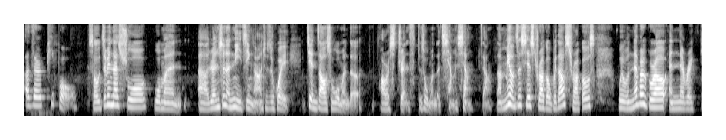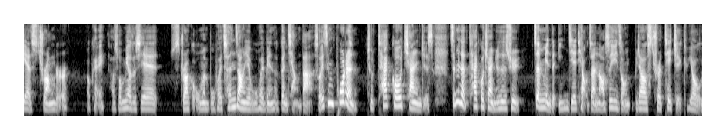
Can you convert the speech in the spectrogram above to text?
other people. So 这边在说我们 呃人生的逆境啊，就是会建造出我们的 our strength，就是我们的强项。这样，那没有这些 struggle，without struggles, we will never grow and never get stronger. OK，他说没有这些 struggle，我们不会成长，也不会变得更强大。So it's important to tackle challenges。这边的 tackle challenge 就是去正面的迎接挑战，然后是一种比较 strategic 有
